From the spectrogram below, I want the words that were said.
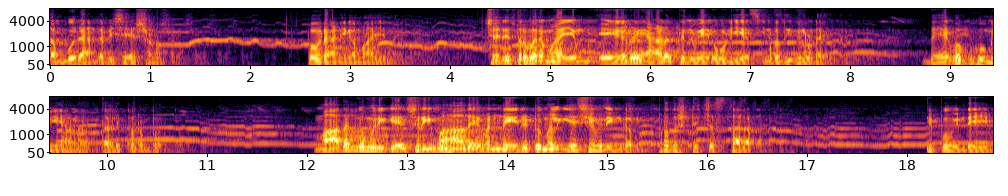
തമ്പുരാന്റെ വിശേഷണം. പൗരാണികമായും ചരിത്രപരമായും ഏറെ ആഴത്തിൽ വേരോടിയ സ്മൃതികളുടെ ദേവഭൂമിയാണ് തളിപ്പറമ്പ്. മാതംഗമുനിക്ക് ശ്രീ മഹാദേവൻ നേരിട്ടു നൽകിയ ശിവലിംഗം പ്രതിഷ്ഠിച്ച സ്ഥലം. ടിപ്പുവിന്റെയും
